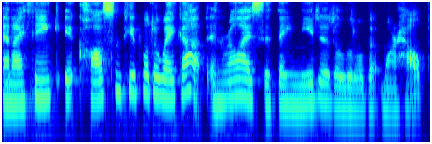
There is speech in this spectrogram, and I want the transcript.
and i think it caused some people to wake up and realize that they needed a little bit more help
